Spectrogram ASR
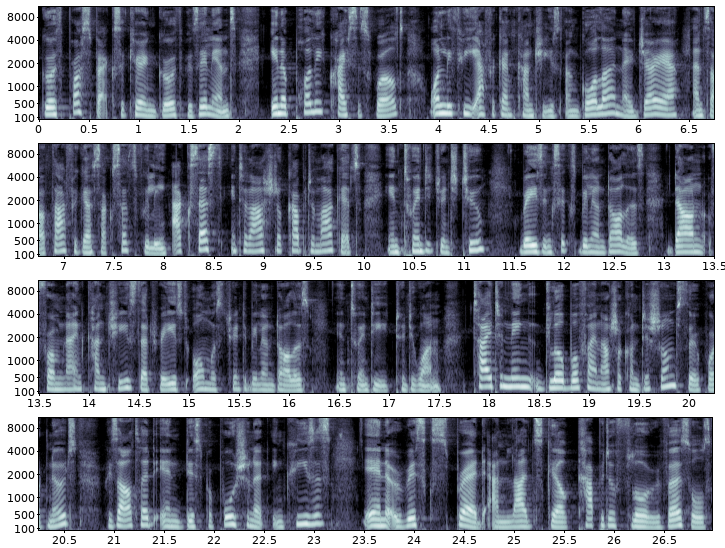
Growth Prospects Securing Growth with resilience. In a poly crisis world, only three African countries, Angola, Nigeria, and South Africa, successfully accessed international capital markets in 2022, raising $6 billion, down from nine countries that raised almost $20 billion in 2021. Tightening global financial conditions, the report notes, resulted in disproportionate increases in risk spread and large scale capital flow reversals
